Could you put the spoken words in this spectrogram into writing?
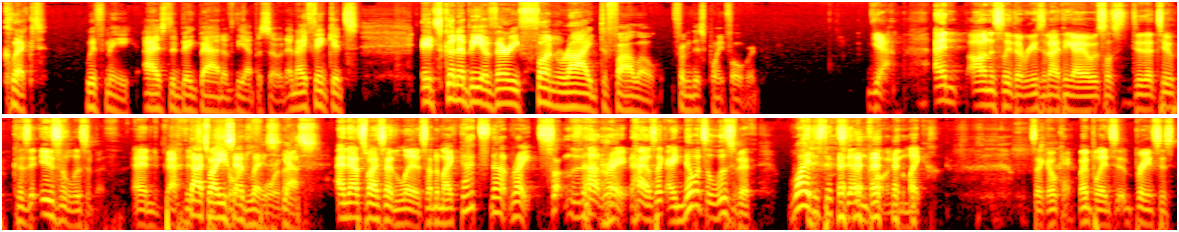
clicked with me as the big bad of the episode, and I think it's it's going to be a very fun ride to follow from this point forward. Yeah. And honestly, the reason I think I always listen to that too, because it is Elizabeth. And Beth is That's why you said Liz. Yes. And that's why I said Liz. And I'm like, that's not right. Something's not uh-huh. right. I was like, I know it's Elizabeth. Why does that sound wrong? And I'm like, it's like, okay, my brain's, brain's just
